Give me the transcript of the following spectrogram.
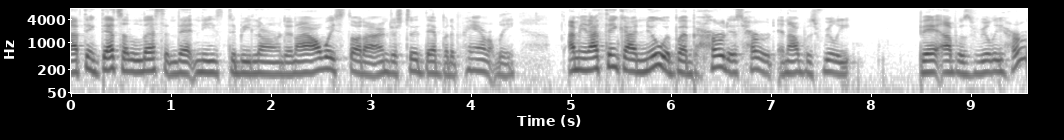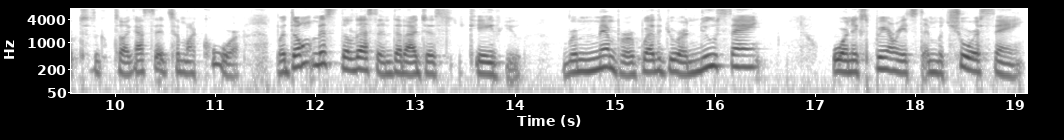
I think that's a lesson that needs to be learned. And I always thought I understood that, but apparently, I mean, I think I knew it, but hurt is hurt. And I was really bad. I was really hurt, to, to, like I said, to my core. But don't miss the lesson that I just gave you. Remember, whether you're a new saint or an experienced and mature saint,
